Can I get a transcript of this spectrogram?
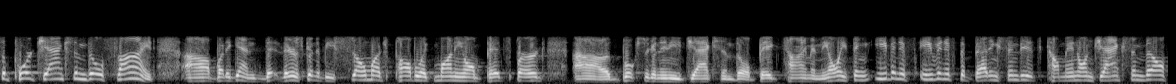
support Jacksonville's side. Uh, but again, th- there's going to be so much public money on Pittsburgh. Uh, books are going to need Jacksonville big time. And the only thing, even if even if the betting syndicates come in on Jacksonville,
